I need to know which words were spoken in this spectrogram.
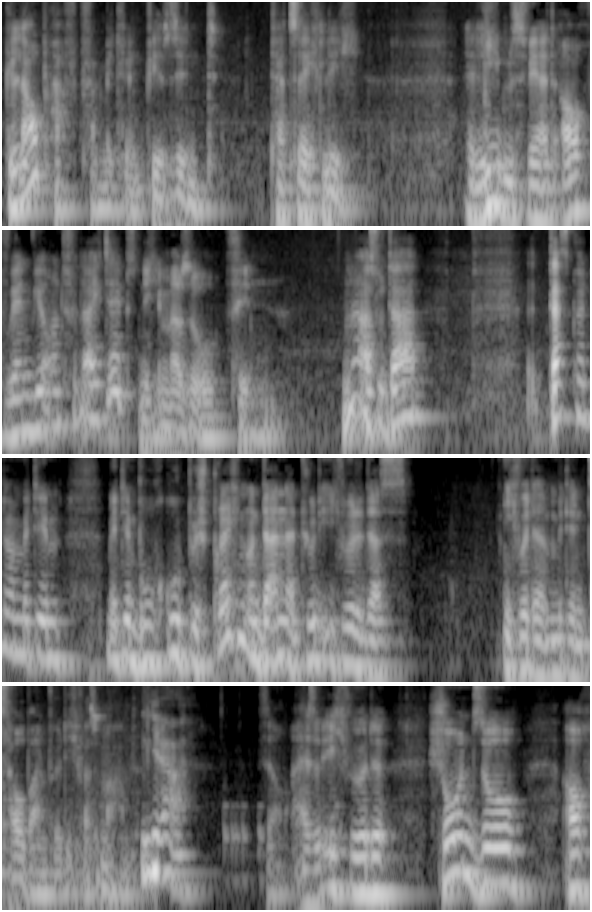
glaubhaft vermitteln, wir sind tatsächlich liebenswert, auch wenn wir uns vielleicht selbst nicht immer so finden. Also da, das könnte man mit dem, mit dem Buch gut besprechen und dann natürlich, ich würde das Ich würde mit den Zaubern würde ich was machen. Ja. So, also ich würde schon so auch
